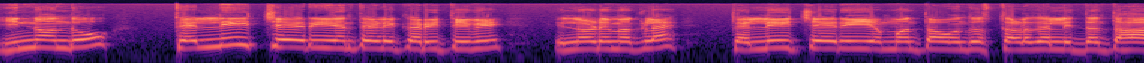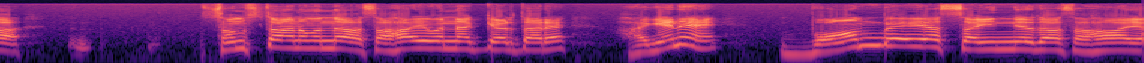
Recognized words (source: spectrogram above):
ಇನ್ನೊಂದು ತೆಲ್ಲಿಚೇರಿ ಅಂತೇಳಿ ಕರಿತೀವಿ. ಇಲ್ಲಿ ನೋಡಿ ಮಕ್ಕಳೇ ತೆಲ್ಲಿಚೇರಿ ಎಂಬಂಥ ಒಂದು ಸ್ಥಳದಲ್ಲಿದ್ದಂತಹ ಸಂಸ್ಥಾನವನ್ನು, ಸಹಾಯವನ್ನು ಕೇಳ್ತಾರೆ. ಹಾಗೆಯೇ ಬಾಂಬೆಯ ಸೈನ್ಯದ ಸಹಾಯ.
